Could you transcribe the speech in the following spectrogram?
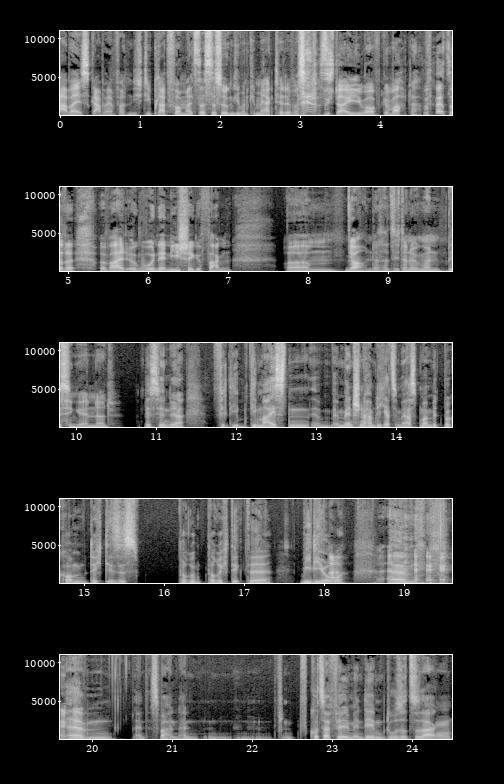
Aber es gab einfach nicht die Plattform, als dass das irgendjemand gemerkt hätte, was, was ich da eigentlich überhaupt gemacht habe. Sondern man war halt irgendwo in der Nische gefangen. Ähm, ja, und das hat sich dann irgendwann ein bisschen geändert. Bisschen, ja. Die, die meisten äh, Menschen haben dich ja zum ersten Mal mitbekommen durch dieses berühmt-berüchtigte Video. Ah. Ähm, ähm, das war ein, ein, ein, kurzer Film, in dem du sozusagen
